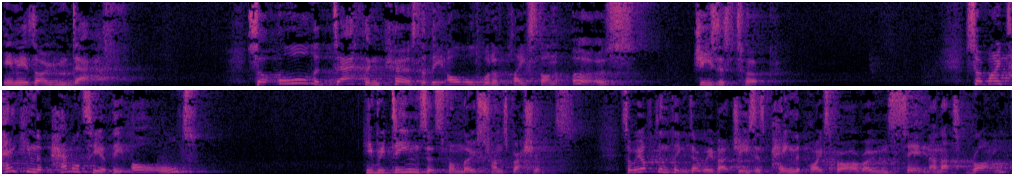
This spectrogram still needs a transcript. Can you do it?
in his own death. So all the death and curse that the old would have placed on us, Jesus took. So by taking the penalty of the old, he redeems us from those transgressions. So we often think, don't we, about Jesus paying the price for our own sin, and that's right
